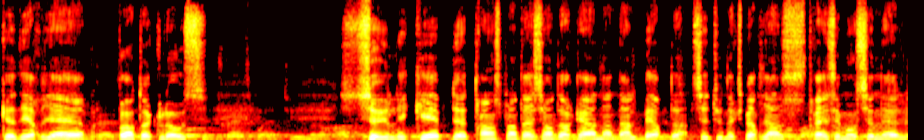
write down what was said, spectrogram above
que derrière porte close sur l'équipe de transplantation d'organes dans l'Alberta. C'est une expérience très émotionnelle.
